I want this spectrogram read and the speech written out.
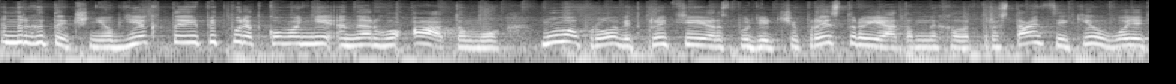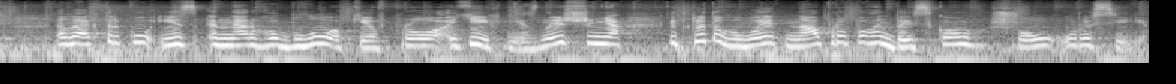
енергетичні об'єкти, підпорядковані енергоатому. Мова про відкриті розподільчі пристрої атомних електростанцій, які виводять електрику із енергоблоків. Про їхнє знищення відкрито говорять на пропагандистському шоу у Росії.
